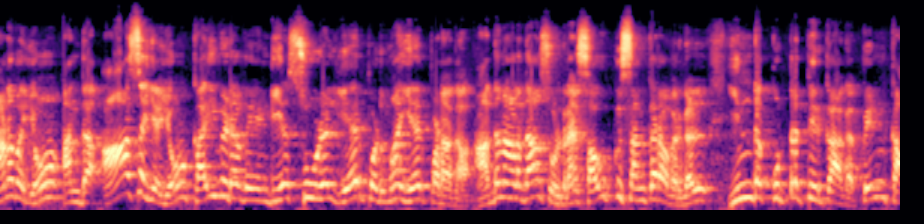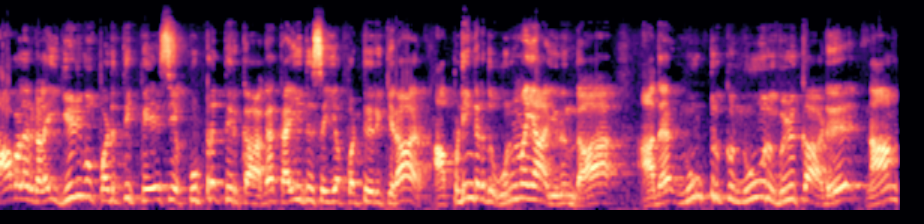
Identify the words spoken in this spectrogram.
கனவையும் அந்த ஆசையையும் கைவிட வேண்டிய சூழல் ஏற்படுமா ஏற்படாதா? அதனால தான் சொல்றேன் சவுக்கு சங்கர் அவர்கள் இந்த குற்றத்திற்காக பெண் காவலர்களை இழிவுபடுத்தி பேசிய குற்றத்திற்காக கைது செய்யப்பட்டிருக்கிறார் அப்படிங்கிறது உண்மையா இருந்தா அதை நூற்றுக்கு நூறு விழுக்காடு நாம்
